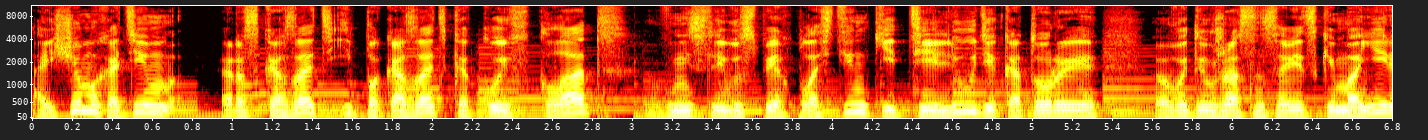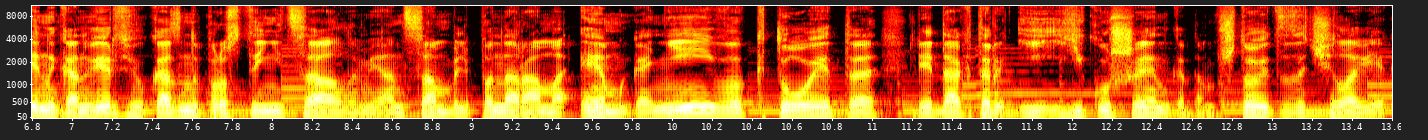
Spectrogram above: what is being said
А еще мы хотим рассказать и показать, какой вклад внесли в успех пластинки те люди, которые в этой ужасной советской манере на конверте указаны просто инициалами. Ансамбль «Панорама» М. Ганеева, кто это, редактор И. Якушенко, там, что это за человек.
